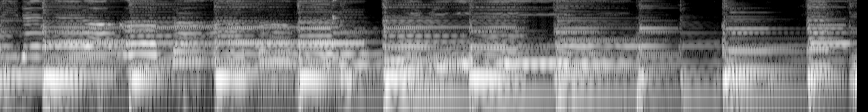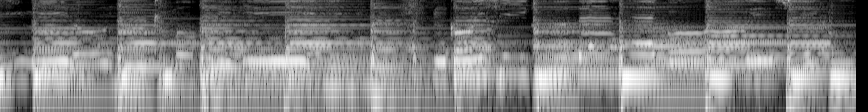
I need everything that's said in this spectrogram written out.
人でくもり恋しくて恋しくて。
